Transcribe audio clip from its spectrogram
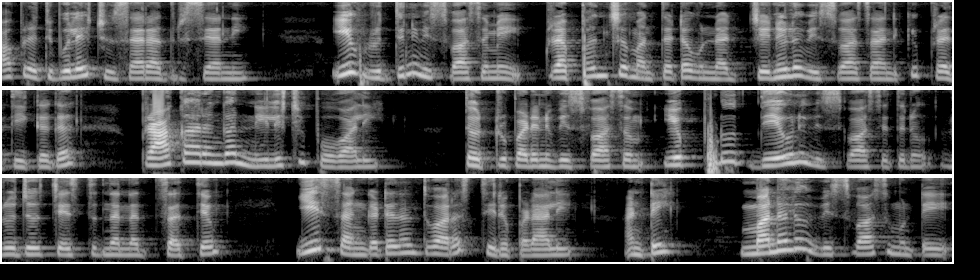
ఆ ప్రతిభులే చూశారు ఆ దృశ్యాన్ని. ఈ వృద్ధుని విశ్వాసమే. ప్రపంచమంతటా ఉన్న జనుల విశ్వాసానికి ప్రతీకగా ప్రాకారంగా నిలిచిపోవాలి. తొట్టుపడని విశ్వాసం ఎప్పుడూ దేవుని విశ్వాసతను రుజువు చేస్తుందన్న సత్యం ఈ సంఘటన ద్వారా స్థిరపడాలి. అంటే మనలో విశ్వాసం ఉంటే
